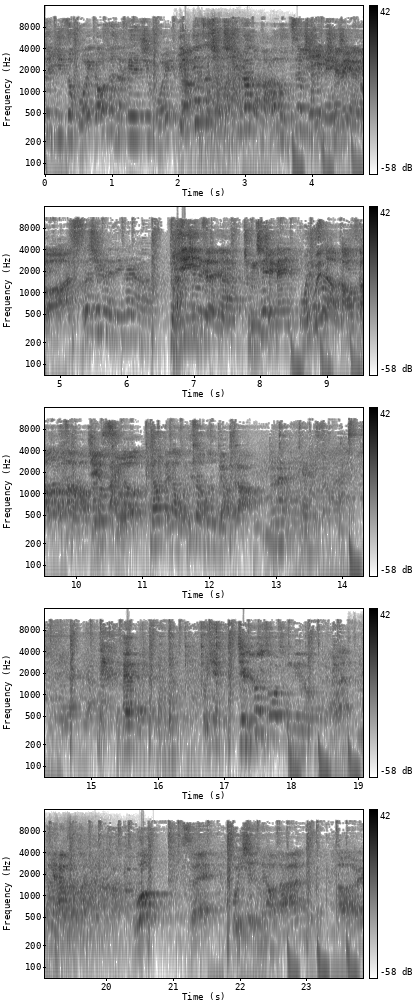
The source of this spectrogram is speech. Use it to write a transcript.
是一直挥，高层是黑起挥，你你只前七秒钟嘛，那不只有前面前面那段，是前面那点点啊。一直从前面温柔到高潮结束，然后再到温柔我都不要的了。不行，今儿你说我聪明喽。准备好，五、四，挥起准备好，三、二、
